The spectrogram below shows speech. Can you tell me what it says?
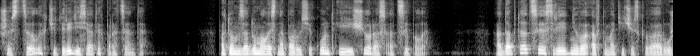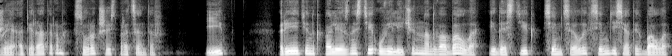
6,4%. Потом задумалась на пару секунд и еще раз отсыпала. Адаптация среднего автоматического оружия оператором 46%. И Рейтинг полезности увеличен на 2 балла и достиг 7,7 балла.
